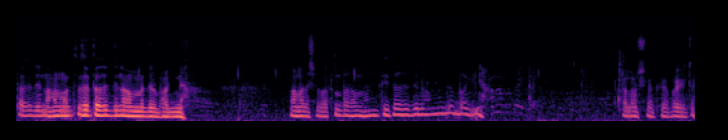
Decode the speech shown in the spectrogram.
তাজুদ্দিন আহমদ তাজুদ্দিন আহমেদের ভাগনা। বাংলাদেশের প্রথম প্রধানমন্ত্রী তাজুদ্দিন আহমেদের ভাগ্না। আলম সরকারের বাড়িটা।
